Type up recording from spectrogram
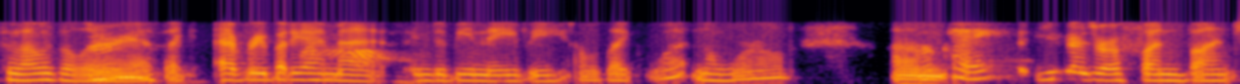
So that was hilarious. Mm. Like everybody I met seemed to be Navy. I was like, what in the world? Um, okay. You guys are a fun bunch.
